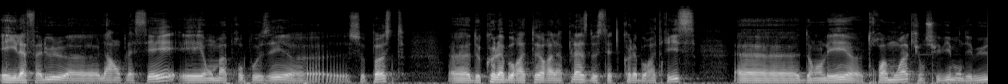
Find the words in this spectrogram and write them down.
et il a fallu euh, la remplacer et on m'a proposé ce poste de collaborateur à la place de cette collaboratrice dans les trois mois qui ont suivi mon début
